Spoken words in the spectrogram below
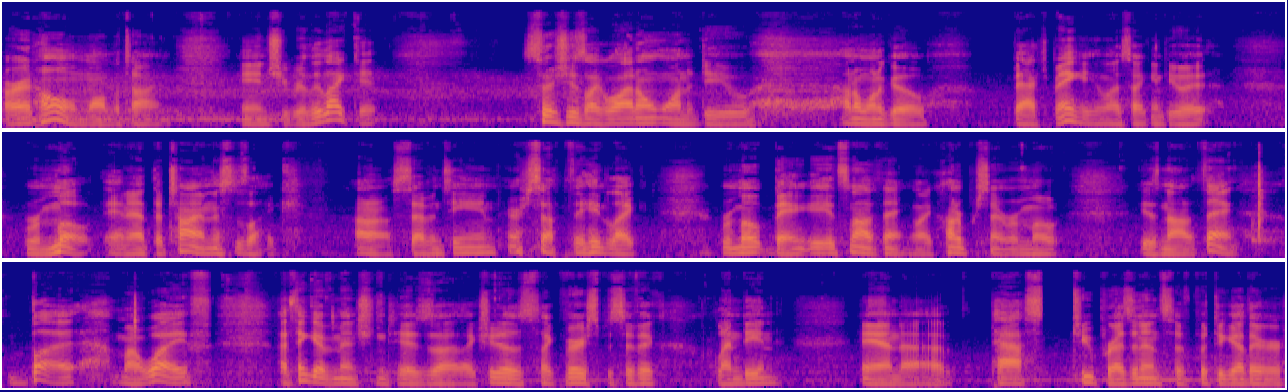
are at home all the time. And she really liked it. So she's like, well, I don't want to do, I don't want to go back to banking unless I can do it remote. And at the time, this is like, I don't know, 17 or something, like remote bank. It's not a thing. Like 100% remote is not a thing. But my wife, I think I've mentioned his, uh, like she does like very specific lending and, uh, past two presidents have put together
